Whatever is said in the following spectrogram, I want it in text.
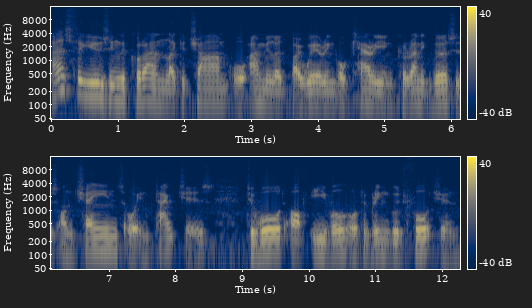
As for using the Quran like a charm or amulet by wearing or carrying Quranic verses on chains or in pouches to ward off evil or to bring good fortune,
